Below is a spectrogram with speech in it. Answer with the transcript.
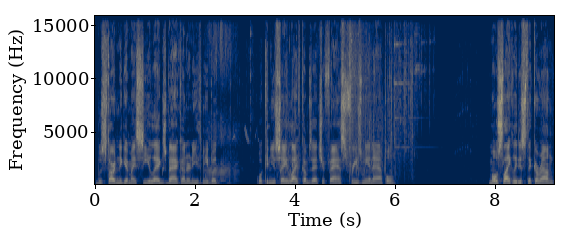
was starting to get my sea legs back underneath me, but what can you say? Life comes at you fast. Freeze me an apple. Most likely to stick around.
